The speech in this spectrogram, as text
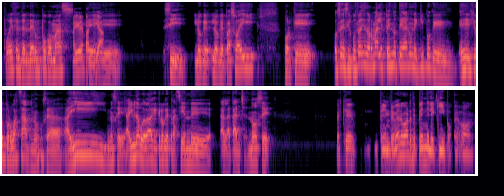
puedes entender un poco más. Mayor empatía. eh, sí, lo que, lo que pasó ahí, porque, o sea, en circunstancias normales, pues no te gana un equipo que es dirigido por WhatsApp, ¿no? O sea, ahí, no sé, hay una huevada que creo que trasciende a la cancha, no sé. Es que, en primer lugar, depende del equipo, pejón.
